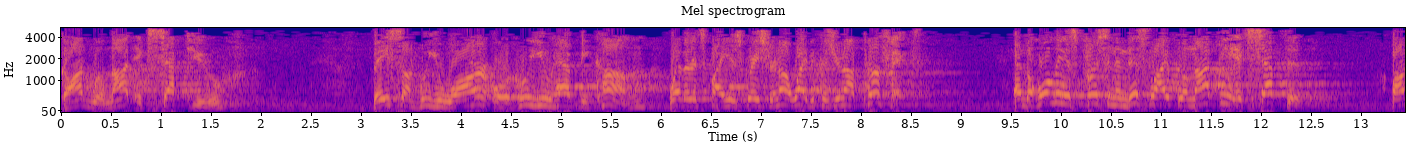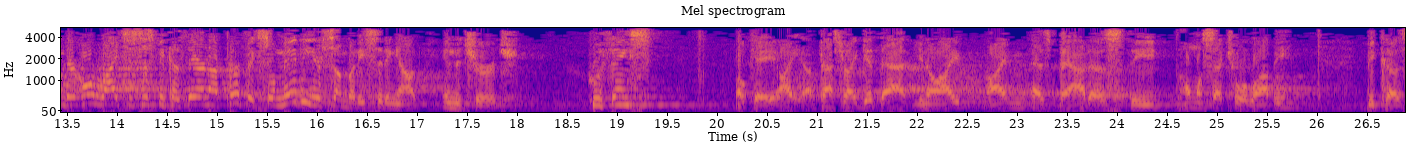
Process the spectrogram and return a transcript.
God will not accept you based on who you are or who you have become, whether it's by His grace or not. Why? Because you're not perfect. And the holiest person in this life will not be accepted on their own righteousness because they are not perfect. So maybe you're somebody sitting out in the church who thinks, okay, I, Pastor, I get that. You know, I, I'm as bad as the homosexual lobby because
